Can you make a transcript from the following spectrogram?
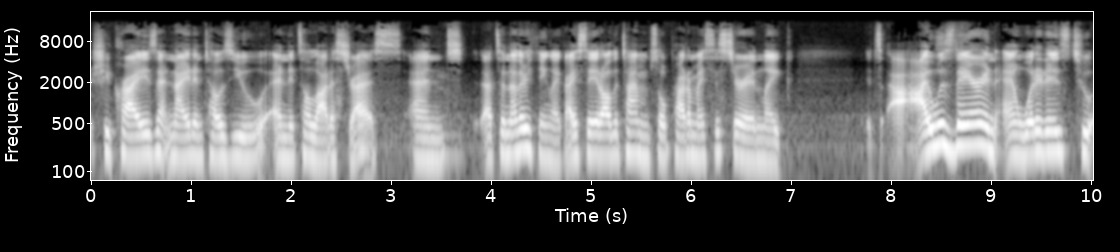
she cries at night and tells you, and it's a lot of stress. And that's another thing. Like I say it all the time. I'm so proud of my sister. And like, it's, I was there and, and what it is to,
